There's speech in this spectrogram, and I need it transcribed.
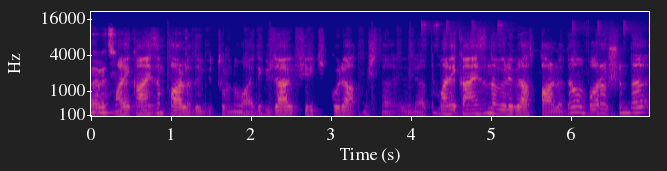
Evet. Marek Heinz'in parladığı bir turnuvaydı. Güzel bir free kick golü atmıştı öyle hatırlıyorum. Marek Heinz'in de böyle biraz parladı ama Baroş'un da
